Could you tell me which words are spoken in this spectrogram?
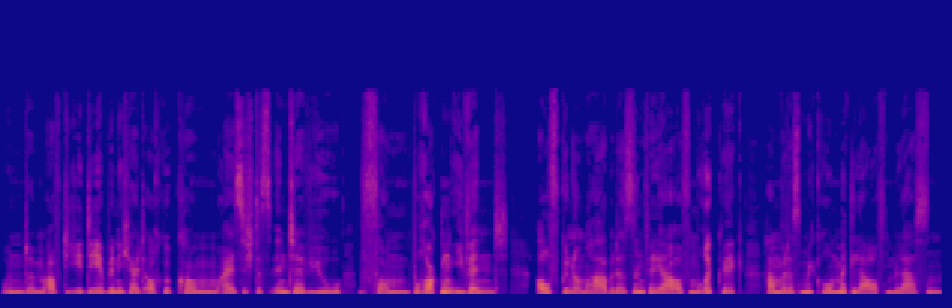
und ähm, auf die Idee bin ich halt auch gekommen, als ich das Interview vom Brocken-Event aufgenommen habe. Da sind wir ja auf dem Rückweg, haben wir das Mikro mitlaufen lassen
